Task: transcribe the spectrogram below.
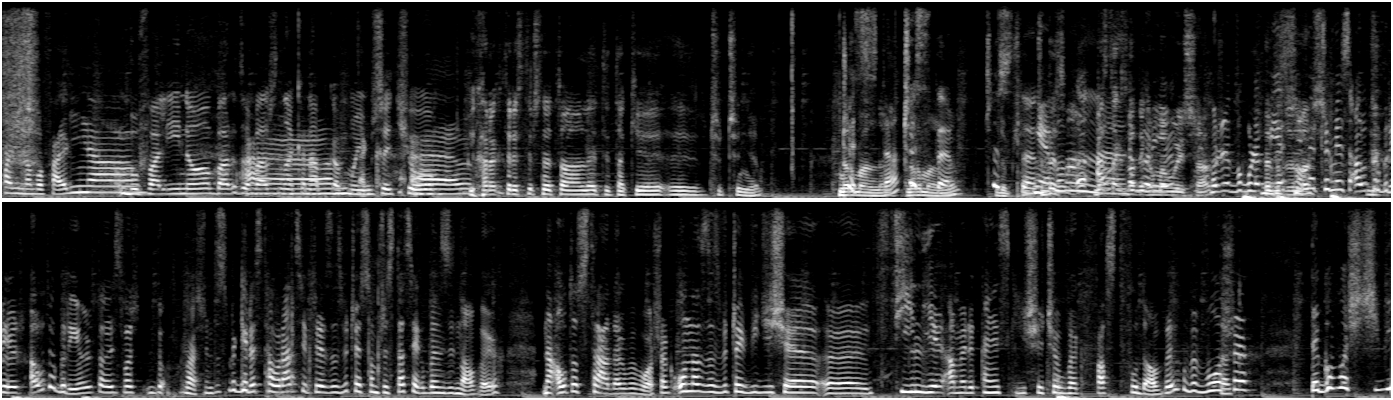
palino bufalina. Bufalino, bardzo ważna Em, kanapka w moim tak, życiu. e, I charakterystyczne toalety takie, y, czy, czy nie? Normalne. Czyste. Normalne. Czyste. Dobrze. Nie, bez, bo- bez tak zwanego autogrill- małysza. Może w ogóle wyjaśnimy, czym jest autogrill. Autogrill to jest właśnie, to, właśnie, to są takie restauracje, które zazwyczaj są przy stacjach benzynowych, na autostradach we Włoszech. U nas zazwyczaj widzi się e, filie amerykańskich sieciówek fast foodowych. We Włoszech tego właściwie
